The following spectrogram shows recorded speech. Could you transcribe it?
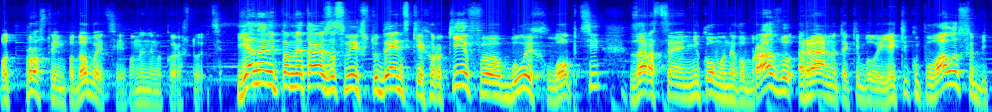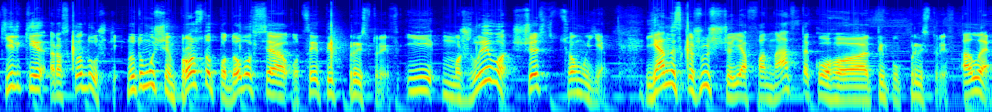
От просто їм подобається і вони ними користуються. Я навіть пам'ятаю за своїх студентських років е, були хлопці. Зараз це нікому не в образу. Реально такі були, які купували собі тільки розкладушки. Ну тому що їм просто подобався оцей тип пристроїв. І можливо, щось в цьому є. Я не скажу, що я фанат такого типу пристроїв, але.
